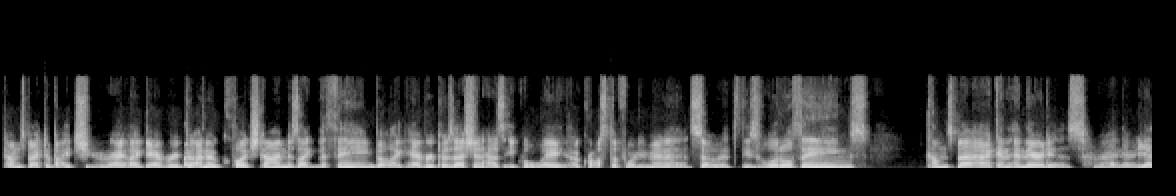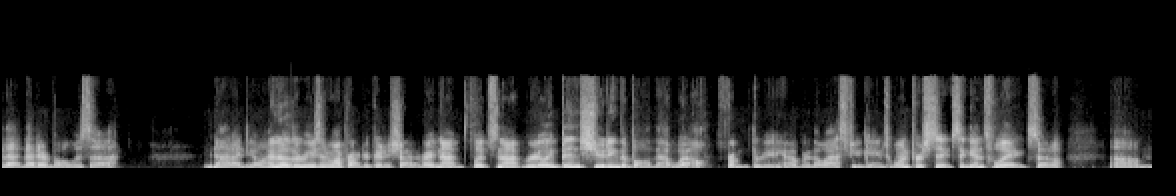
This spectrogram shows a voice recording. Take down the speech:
comes back to bite you, right? Like every, I know clutch time is like the thing, but like every possession has equal weight across the 40 minutes. So it's these little things comes back and, and there it is, right there. Yeah, that, that air ball was uh not ideal. Another reason why Proctor could have shot it, right? Not Flip's not really been shooting the ball that well from three over the last few games, one for six against Wake. So um,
